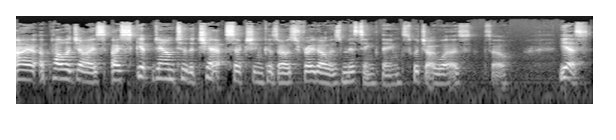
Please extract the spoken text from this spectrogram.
I apologize. I skipped down to the chat section because I was afraid I was missing things, which I was. So, yes.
